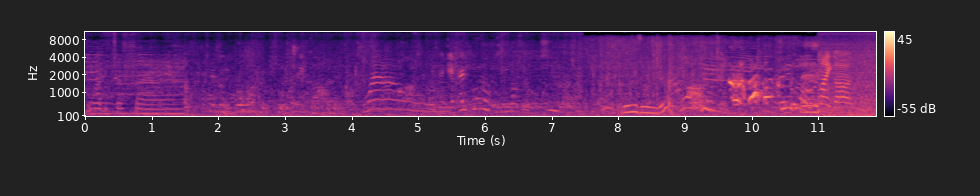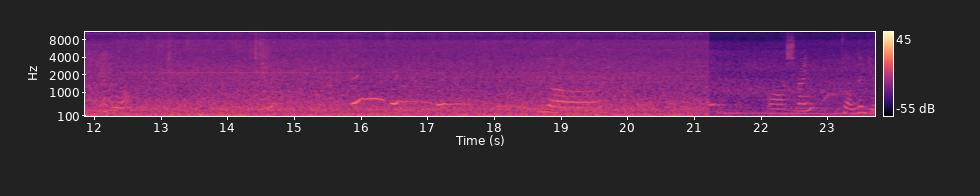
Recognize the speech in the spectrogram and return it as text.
수가 미쳤어요. 와우. 되게 할 거라고 생각을 없이. 너무 좋은데? 오 마이 갓. 이거 뭐야? 이야. 와, 시바인? 저 없는데요?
